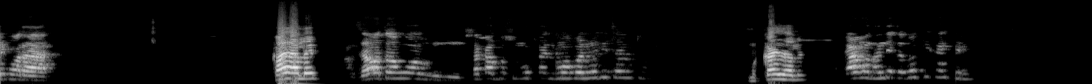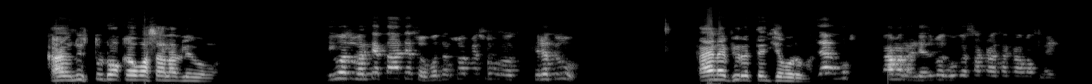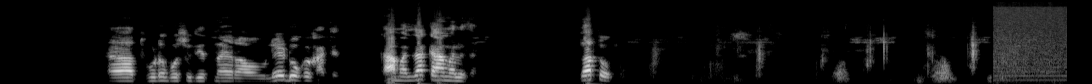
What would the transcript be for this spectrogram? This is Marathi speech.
पोरा. काय आलंय जेव्हा तो सकाळपासून काय मोबाईल मध्येच आहे तू मग काय झालं? काम धंद्याचं बघ की काहीतरी. काय नुसतं डोक्यावर बसायला लागले बाबा. दिवसभर त्या तात्या सोबत सोप्या सोबत फिरत तू काय नाही फिरत त्यांच्या बरोबर. जा उठ. काम धंद्याचं बघ उगा सकाळ सकाळ बसलाय. आ, थोडं बसू देत नाही राव. लय डोकं खात्यात. कामाला जा कामाला जा. जातो.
